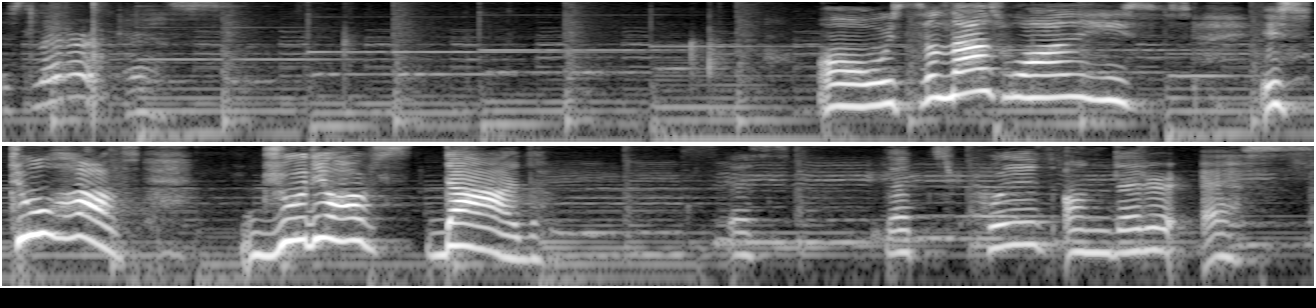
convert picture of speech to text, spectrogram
It's letter S. Oh, it's the last one. He's it's two Hopps. Judy Hopps' dad. Let's let's put it on letter S.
